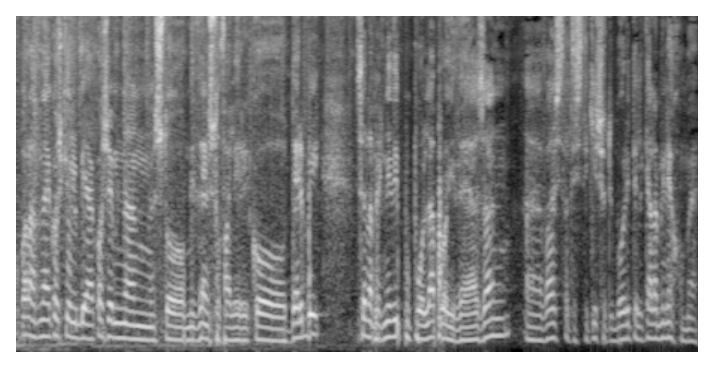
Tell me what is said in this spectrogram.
Ο Παναθηναϊκός και ο Ολυμπιακός έμειναν στο 0 στο φαλυρικό ντέρμπι σε ένα παιχνίδι που πολλά προειδέαζαν ε, βάσει στατιστικής ότι μπορεί τελικά να μην έχουμε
